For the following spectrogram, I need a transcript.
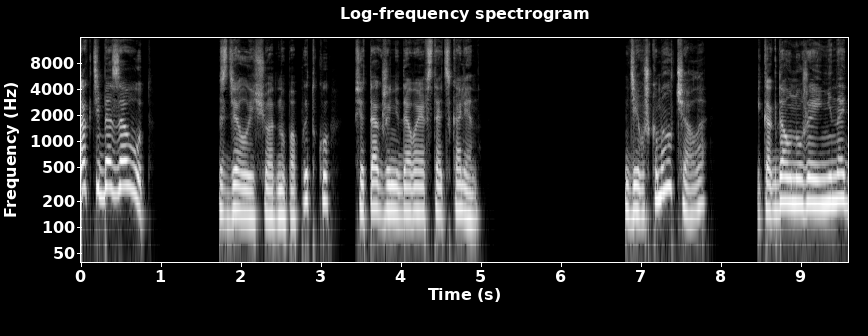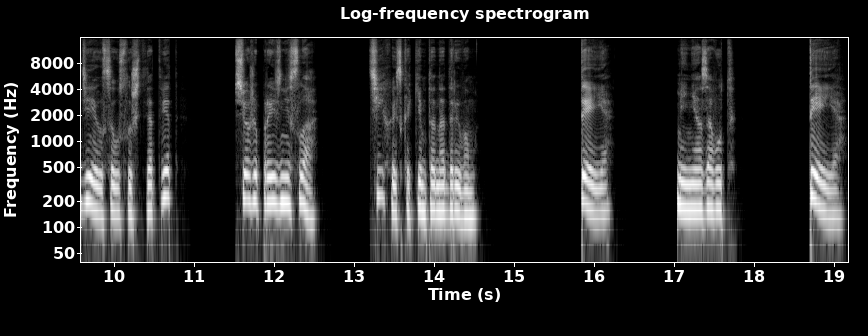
«Так как тебя зовут?» Сделал еще одну попытку, все так же не давая встать с колен. Девушка молчала, и когда он уже и не надеялся услышать ответ, все же произнесла, тихо и с каким-то надрывом. «Тея. Меня зовут Тея».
